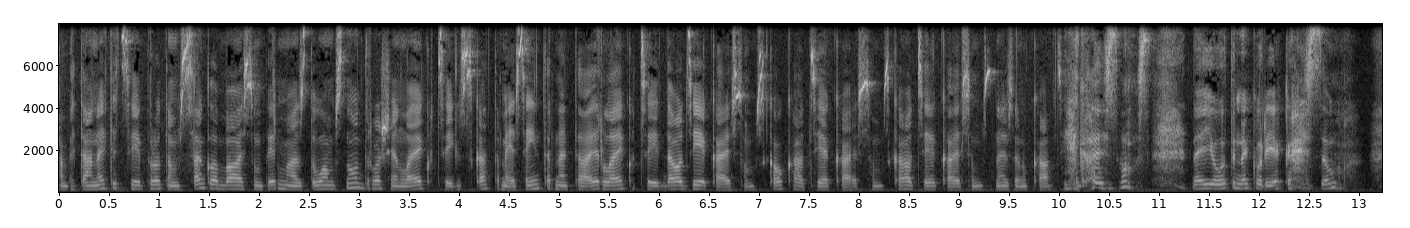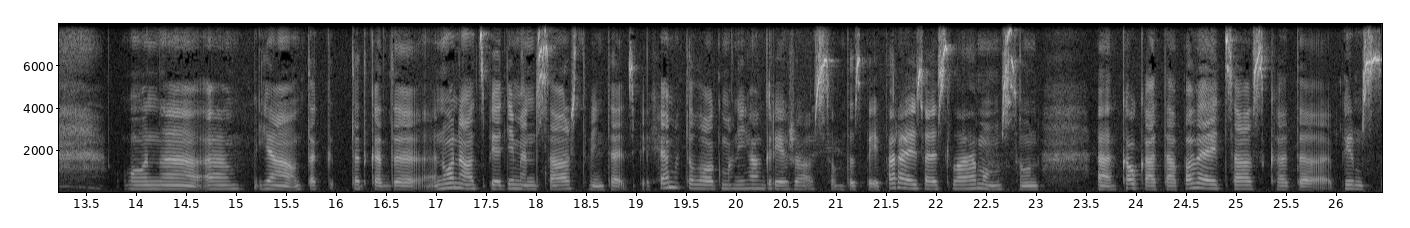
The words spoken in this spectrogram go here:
Bet tā neticība, protams, saglabājas, un pirmās domas, nu, droši vien lēkucīgi skatāmies internetā, ir lēkucīgi daudz iekaisums, kaut kāds iekaisums, kāds iekaisums, nezinu, kāds iekaisums, nejūti nekur iekaisumu. Un, jā, tad, tad, kad nonāca pie ģimenes ārsta, viņa teica, pie hematologa man jāgriežās, un tas bija pareizais lēmums. Un, kaut kā tā paveicās, ka pirms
